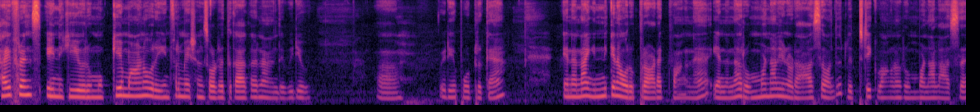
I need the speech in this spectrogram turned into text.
ஹாய் ஃப்ரெண்ட்ஸ் இன்றைக்கி ஒரு முக்கியமான ஒரு இன்ஃபர்மேஷன் சொல்கிறதுக்காக நான் இந்த வீடியோ வீடியோ போட்டிருக்கேன். என்னென்னா இன்றைக்கி நான் ஒரு ப்ராடக்ட் வாங்கினேன். என்னென்னா ரொம்ப நாள் என்னோடய ஆசை வந்து லிப்ஸ்டிக் வாங்கணும் ரொம்ப நாள் ஆசை.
